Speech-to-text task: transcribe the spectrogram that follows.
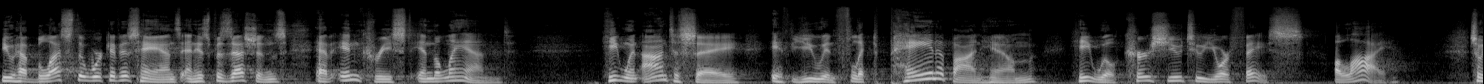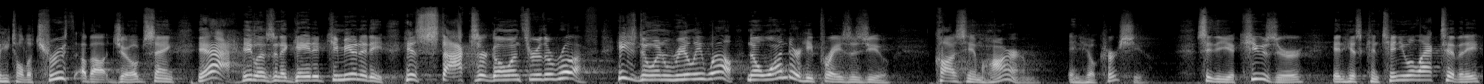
You have blessed the work of his hands, and his possessions have increased in the land. He went on to say, if you inflict pain upon him, he will curse you to your face. A lie. So he told a truth about Job, saying, Yeah, he lives in a gated community. His stocks are going through the roof. He's doing really well. No wonder he praises you. Cause him harm, and he'll curse you. See, the accuser, in his continual activity,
